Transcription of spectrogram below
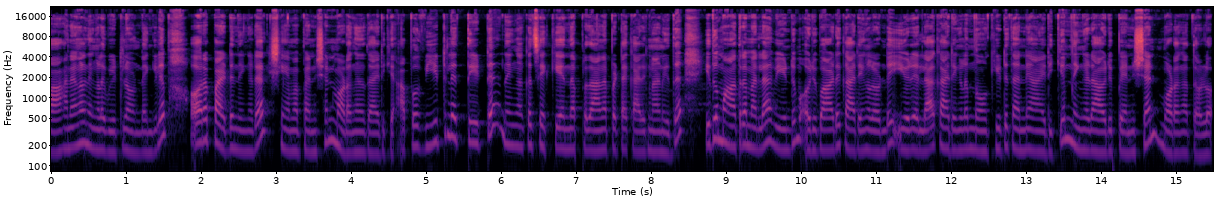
വാഹനങ്ങൾ നിങ്ങളുടെ വീട്ടിലുണ്ടെങ്കിലും ഉറപ്പായിട്ട് നിങ്ങളുടെ ക്ഷേമ പെൻഷൻ മുടങ്ങുന്നതായിരിക്കും. അപ്പോൾ വീട്ടിലെത്തിയിട്ട് നിങ്ങൾക്ക് ചെക്ക് ചെയ്യുന്ന പ്രധാനപ്പെട്ട കാര്യങ്ങളാണ് ഇത്. ഇത് മാത്രമല്ല വീണ്ടും ഒരുപാട് കാര്യങ്ങളുണ്ട്. ഈ ഒരു എല്ലാ കാര്യങ്ങളും നോക്കിയിട്ട് തന്നെ ആയിരിക്കും നിങ്ങളുടെ ആ ഒരു പെൻഷൻ മുടങ്ങത്തുള്ളൂ.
